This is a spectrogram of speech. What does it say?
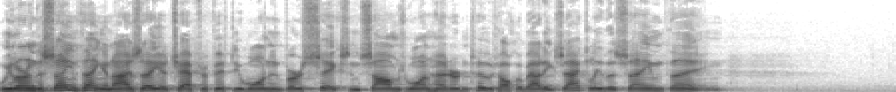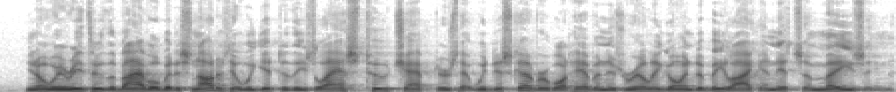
We learn the same thing in Isaiah chapter 51 and verse 6 and Psalms 102 talk about exactly the same thing. You know, we read through the Bible, but it's not until we get to these last two chapters that we discover what heaven is really going to be like, and it's amazing.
